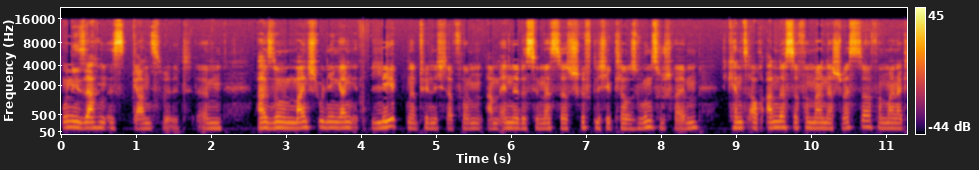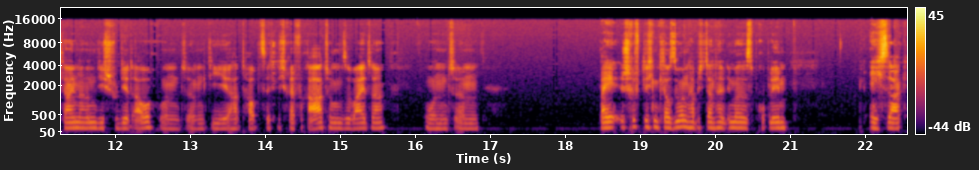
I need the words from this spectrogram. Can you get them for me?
Unisachen ist ganz wild. Ähm, also mein Studiengang lebt natürlich davon, am Ende des Semesters schriftliche Klausuren zu schreiben. Kenne es auch anders von meiner Schwester, von meiner kleineren, die studiert auch und ähm, die hat hauptsächlich Referate und so weiter. Und ähm, bei schriftlichen Klausuren habe ich dann halt immer das Problem, ich sag,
